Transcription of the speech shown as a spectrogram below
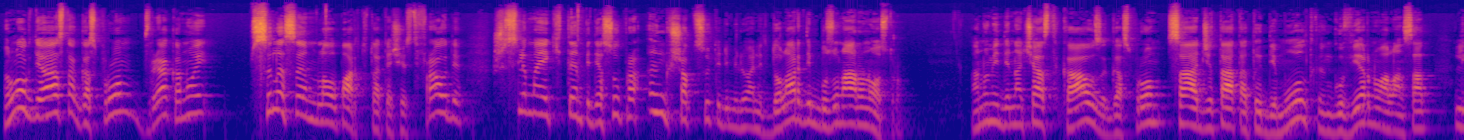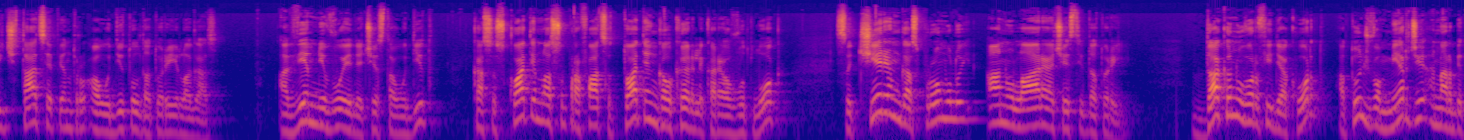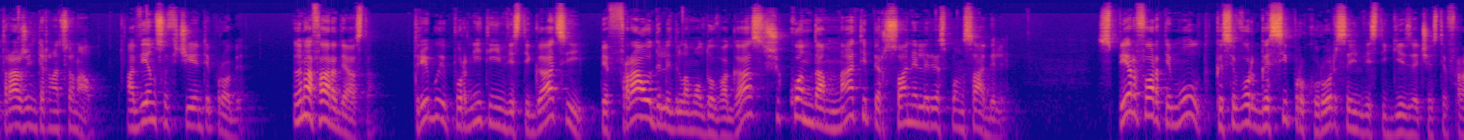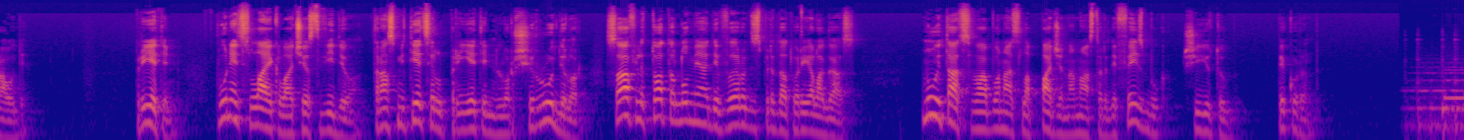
În loc de asta, Gazprom vrea ca noi să lăsăm la o parte toate aceste fraude și să le mai achităm pe deasupra încă 700 de milioane de dolari din buzunarul nostru. Anume din această cauză, Gazprom s-a agitat atât de mult când guvernul a lansat licitația pentru auditul datoriei la gaz. Avem nevoie de acest audit ca să scoatem la suprafață toate încălcările care au avut loc, să cerem Gazpromului anularea acestei datorii. Dacă nu vor fi de acord, atunci vom merge în arbitraj internațional. Avem suficiente probe. În afară de asta, trebuie pornite investigații pe fraudele de la Moldova Gaz și condamnate persoanele responsabile. Sper foarte mult că se vor găsi procurori să investigheze aceste fraude. Prieteni, puneți like la acest video, transmiteți-l prietenilor și rudelor să afle toată lumea adevărul despre datoria la gaz. Nu uitați să vă abonați la pagina noastră de Facebook și YouTube. Pe curând! thank you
